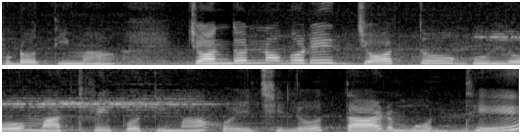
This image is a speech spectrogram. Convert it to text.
প্রতিমা। চন্দননগরে যতগুলো মাতৃ প্রতিমা হয়েছিল, তার মধ্যে,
